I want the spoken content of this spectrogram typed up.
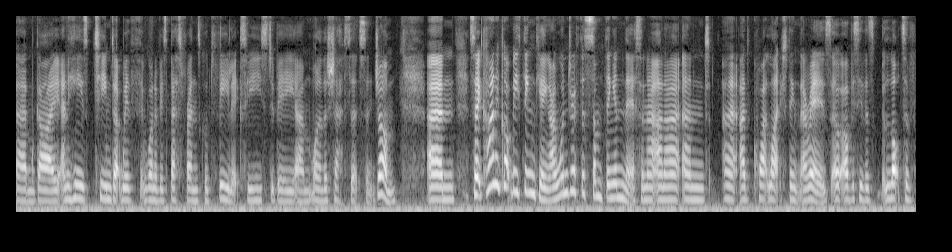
um, guy, and he's teamed up with one of his best friends called Felix, who used to be um, one of the chefs at St John. Um, so it kind of got me thinking. I wonder if there's something in this, and I, and I, and I'd quite like to think there is. Obviously, there's lots of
